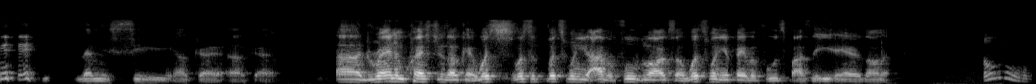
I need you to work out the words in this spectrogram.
Yeah. Let me see. Okay, okay. Uh, random questions. Okay, what's what's the, what's when you I have a food vlog? So what's one of your favorite food spots to eat in Arizona? Oh,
